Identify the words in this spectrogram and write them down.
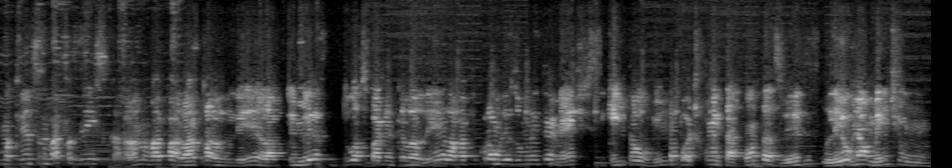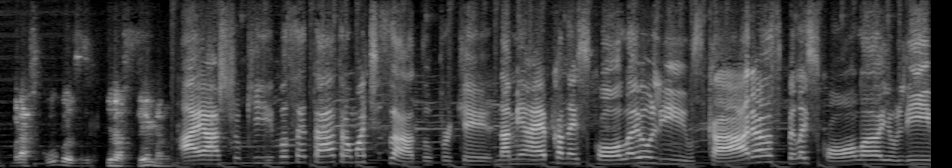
Uma criança não vai fazer isso, cara. Ela não vai parar pra ler. Ela, primeiras duas páginas que ela lê, ela vai procurar um resumo na internet. Se quem tá ouvindo pode comentar quantas vezes leu realmente um Brás Cubas, Iracema. Ai, acho que você tá traumatizado, porque na minha época na escola eu li Os Caras pela escola, eu li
